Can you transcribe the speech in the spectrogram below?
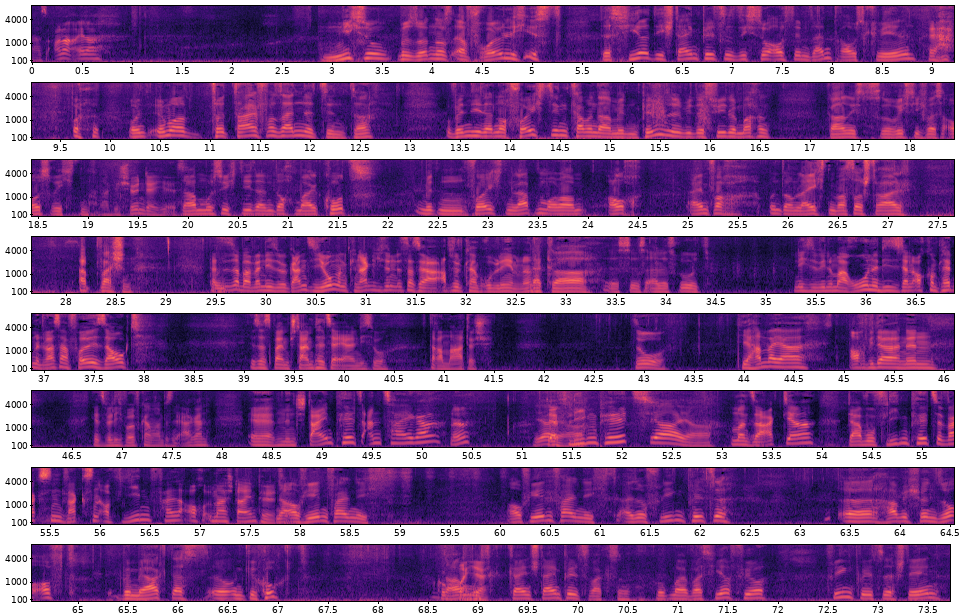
Da ist auch noch einer. Nicht so besonders erfreulich ist, dass hier die Steinpilze sich so aus dem Sand rausquälen. Ja. Und immer total versandet sind. Ja? Und wenn die dann noch feucht sind, kann man da mit einem Pinsel, wie das viele machen, gar nicht so richtig was ausrichten. Aber wie schön der hier ist. Da muss ich die dann doch mal kurz mit einem feuchten Lappen oder auch einfach unter einem leichten Wasserstrahl abwaschen. Das und ist aber, wenn die so ganz jung und knackig sind, ist das ja absolut kein Problem. Ne? Na klar, es ist alles gut. Nicht so wie eine Marone, die sich dann auch komplett mit Wasser voll saugt, ist das beim Steinpilz ja eher nicht so dramatisch. So, hier haben wir ja auch wieder einen, jetzt will ich Wolfgang mal ein bisschen ärgern, äh, einen Steinpilzanzeiger, ne? Ja, der ja. Fliegenpilz. Ja, ja. Und man sagt ja, da wo Fliegenpilze wachsen, wachsen auf jeden Fall auch immer Steinpilze. Na, auf jeden Fall nicht. Auf jeden Fall nicht. Also Fliegenpilze äh, habe ich schon so oft bemerkt dass, äh, und geguckt. Guck da mal hier. muss kein Steinpilz wachsen. Guck mal, was hier für Fliegenpilze stehen.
